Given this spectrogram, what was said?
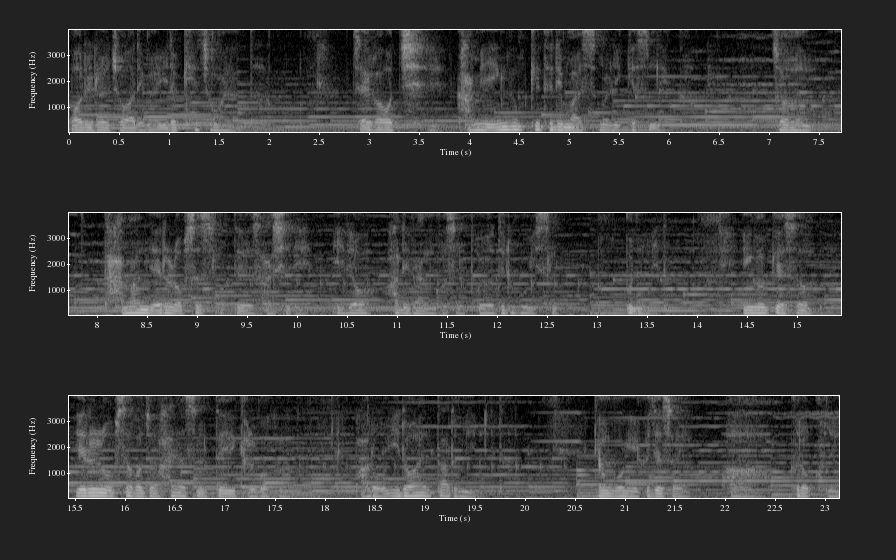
머리를 조아리며 이렇게 정하였다. 제가 어찌 감히 임금께 드린 말씀을 잊겠습니까? 저는 다만 예를 없앴을 때의 사실이 이러하리라는 것을 보여드리고 있을 뿐입니다. 임금께서 예를 없애고자 하였을 때의 결과가 바로 이러할 따름입니다. 경공이 그제서야 아 그렇군요.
